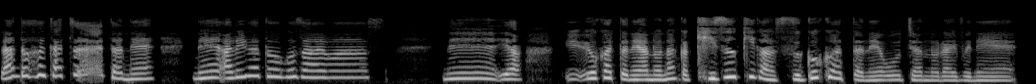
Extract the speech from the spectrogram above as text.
ランド復活とね。ね、ありがとうございます。ねえ、いや、よかったね。あの、なんか気づきがすごくあったね。おーちゃんのライブね。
